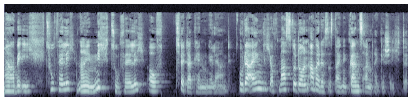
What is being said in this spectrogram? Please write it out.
habe ich zufällig, nein, nicht zufällig, auf Twitter kennengelernt. Oder eigentlich auf Mastodon, aber das ist eine ganz andere Geschichte.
